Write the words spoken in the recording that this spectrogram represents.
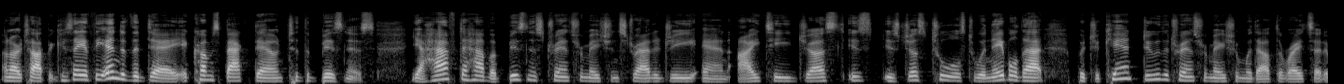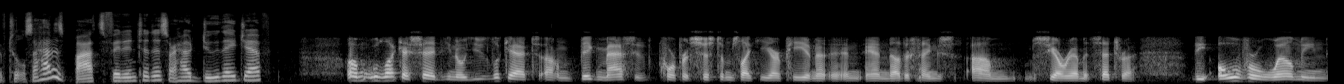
on our topic. You say at the end of the day, it comes back down to the business. You have to have a business transformation strategy and IT just is, is just tools to enable that, but you can't do the transformation without the right set of tools. So how does bots fit into this or how do they, Jeff? Um, well, like I said, you know, you look at um, big, massive corporate systems like ERP and and, and other things, um, CRM, et cetera the overwhelming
